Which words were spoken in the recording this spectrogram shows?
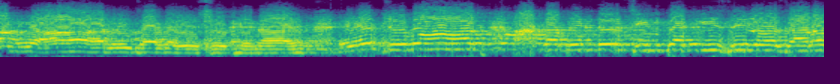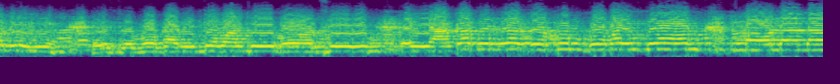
আমি আর ওই জায়গায় সুখে নাই। এ যুবক আগামীদের চিন্তা কি ছিল জানবি এ যুবক, আমি তোমাকে বলছি, এই আগামীরা যখন ঘুমাইতেন, মাওলানা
